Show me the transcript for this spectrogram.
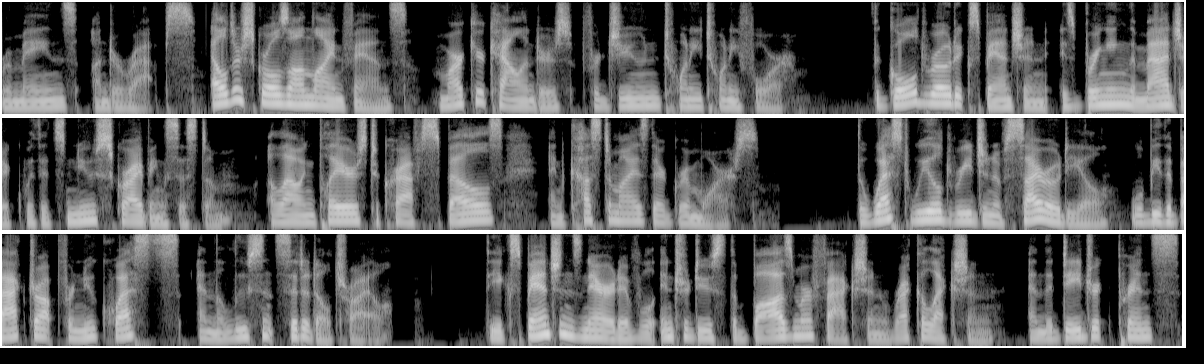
remains under wraps. Elder Scrolls Online fans, mark your calendars for June 2024. The Gold Road expansion is bringing the magic with its new scribing system, allowing players to craft spells and customize their grimoires. The West Weald region of Cyrodiil will be the backdrop for new quests and the Lucent Citadel trial. The expansion's narrative will introduce the Bosmer faction Recollection and the Daedric prince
